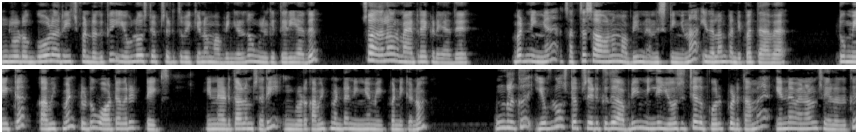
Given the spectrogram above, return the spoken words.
உங்களோட கோலை ரீச் பண்ணுறதுக்கு எவ்வளோ ஸ்டெப்ஸ் எடுத்து வைக்கணும் அப்படிங்கிறது உங்களுக்கு தெரியாது. ஸோ அதெல்லாம் ஒரு மேட்ரே கிடையாது. பட் நீங்கள் சக்ஸஸ் ஆகணும் அப்படின்னு நினச்சிட்டிங்கன்னா இதெல்லாம் கண்டிப்பாக தேவை. To make a commitment to do whatever it takes என்ன எடுத்தாலும் சரி உங்களோட கமிட்மெண்ட்டை நீங்கள் மேக் பண்ணிக்கணும். உங்களுக்கு எவ்வளோ ஸ்டெப்ஸ் எடுக்குது அப்படின்னு நீங்கள் யோசித்து அதை பொருட்படுத்தாமல் என்ன வேணாலும் செய்கிறதுக்கு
